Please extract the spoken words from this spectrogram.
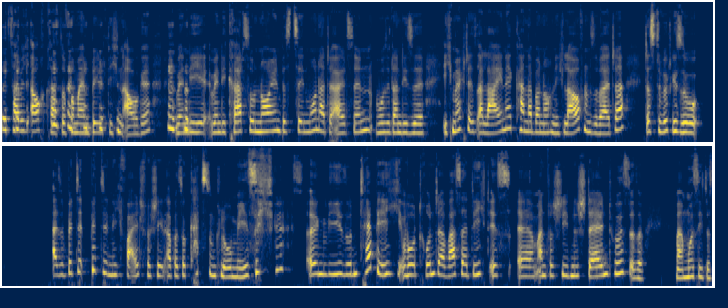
Das habe ich auch gerade so von meinem bildlichen Auge. Wenn die, wenn die gerade so neun bis zehn Monate alt sind, wo sie dann diese, ich möchte es alleine, kann aber noch nicht laufen und so weiter, dass du wirklich so, also bitte, bitte nicht falsch verstehen, aber so Katzenklo-mäßig irgendwie so ein Teppich, wo drunter wasserdicht ist, ähm, an verschiedene Stellen tust. Also man muss sich das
